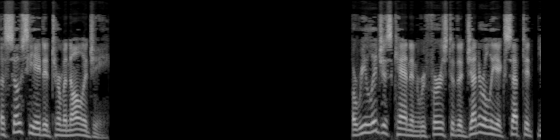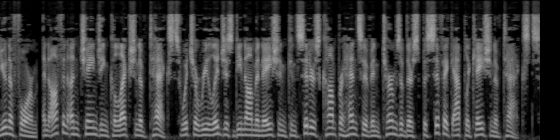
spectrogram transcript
Associated terminology A religious canon refers to the generally accepted, uniform, and often unchanging collection of texts which a religious denomination considers comprehensive in terms of their specific application of texts.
